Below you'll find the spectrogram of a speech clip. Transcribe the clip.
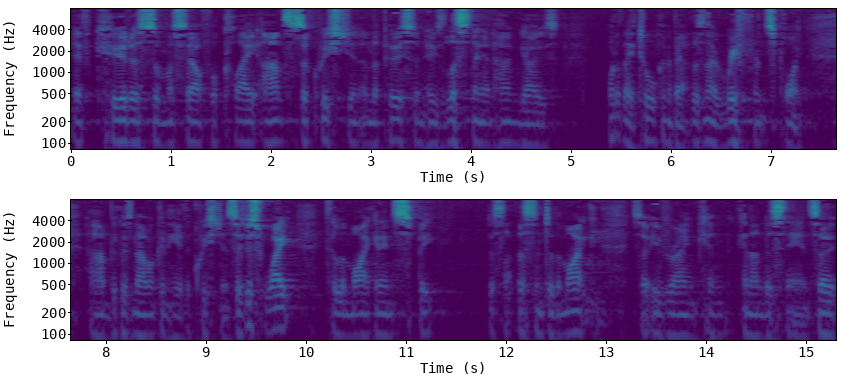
if Curtis or myself or Clay answers a question and the person who's listening at home goes, "What are they talking about?" There's no reference point um, because no one can hear the question. So just wait till the mic and then speak just like listen to the mic so everyone can, can understand. So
